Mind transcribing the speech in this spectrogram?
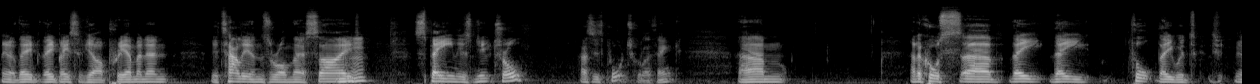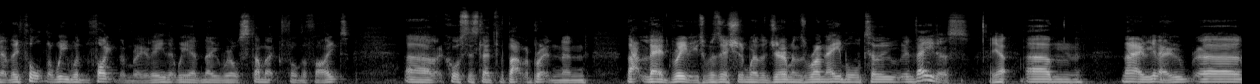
you know, they they basically are preeminent. The Italians are on their side. Spain is neutral, as is Portugal, I think. Um, and of course, uh, they they thought they would, you know, they thought that we wouldn't fight them really, that we had no real stomach for the fight. Uh, of course, this led to the Battle of Britain, and that led really to a position where the Germans were unable to invade us. Yep. Um, now, you know, uh,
